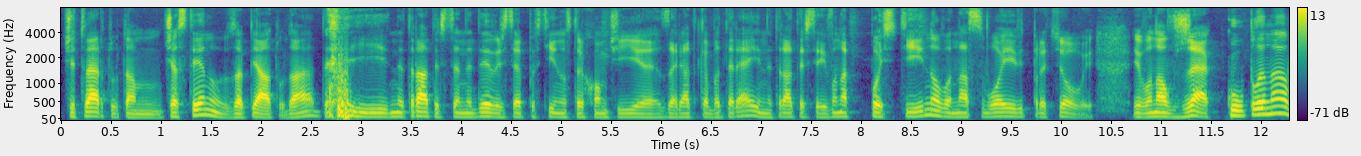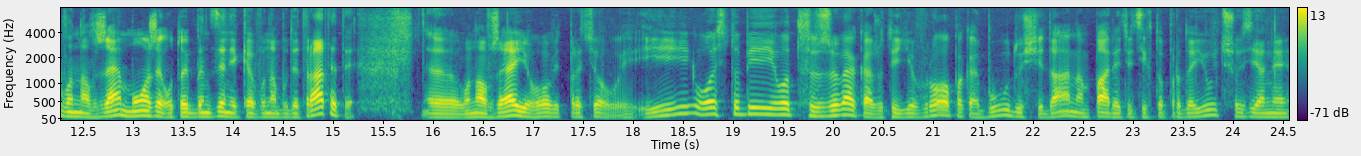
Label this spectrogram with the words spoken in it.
четверту там, частину, за п'яту, да? і не тратишся, не дивишся постійно страхом, чи є зарядка батареї, не тратишся, і вона постійно вона своє відпрацьовує. І вона вже куплена, вона вже може, отой бензин, який вона буде тратити, е, вона вже його відпрацьовує. І ось тобі от живе, кажуть, і Європа, каже, будущі, да, нам парять оці, хто продають щось. Я не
